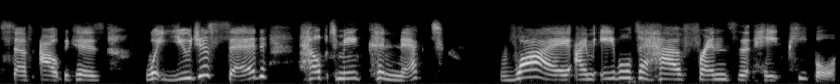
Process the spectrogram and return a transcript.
stuff out because what you just said helped me connect why I'm able to have friends that hate people.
